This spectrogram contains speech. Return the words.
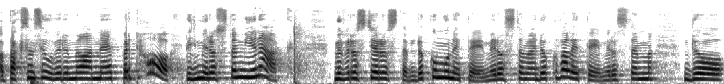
A pak jsem si uvědomila, ne prdho, teď mi rostem jinak. My prostě rosteme do komunity, my rosteme do kvality, my rosteme do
